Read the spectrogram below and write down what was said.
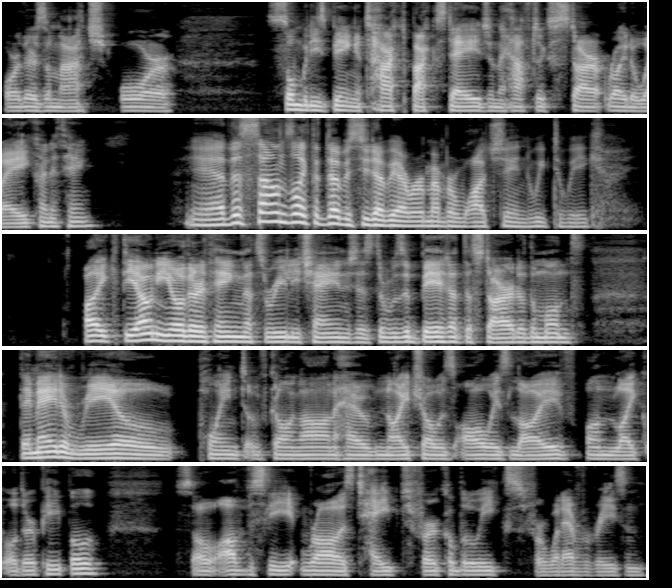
or there's a match, or somebody's being attacked backstage, and they have to start right away, kind of thing. Yeah, this sounds like the WCW I remember watching week to week. Like the only other thing that's really changed is there was a bit at the start of the month. They made a real point of going on how Nitro is always live, unlike other people. So obviously Raw is taped for a couple of weeks for whatever reason.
